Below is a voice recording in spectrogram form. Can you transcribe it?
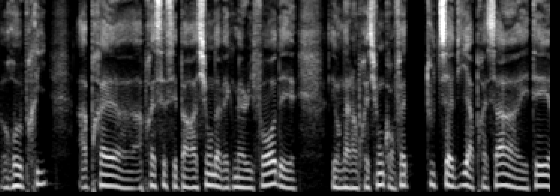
repris après, euh, après sa séparation d'avec Mary Ford. Et, et on a l'impression qu'en fait toute sa vie après ça a été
